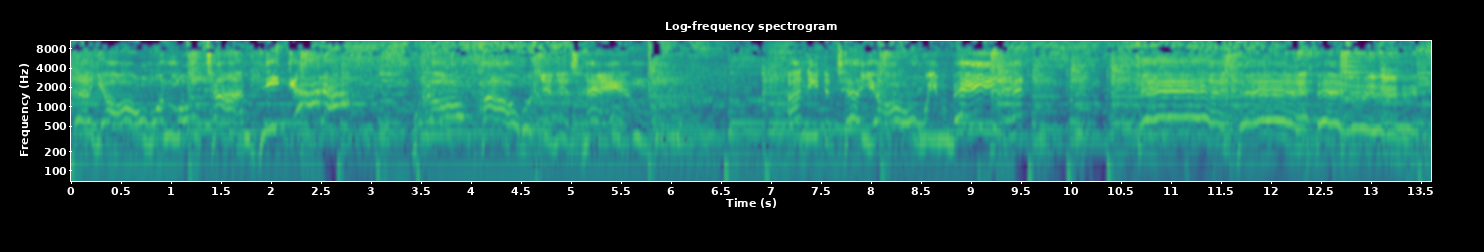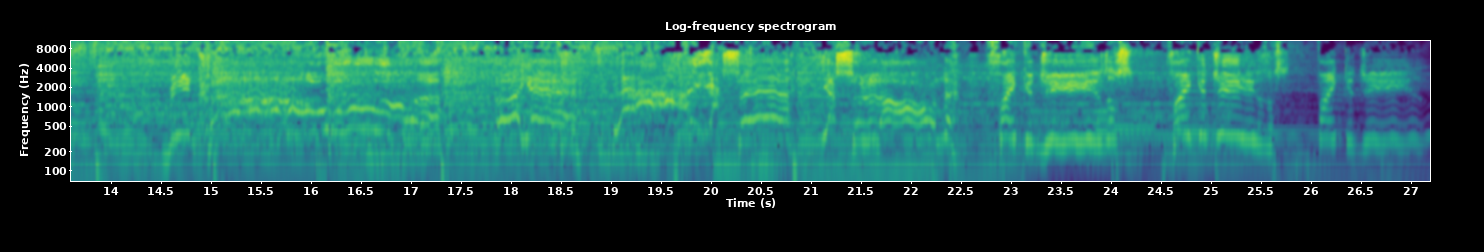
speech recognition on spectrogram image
tell y'all one more time, he got up with all power in his hand. I need to tell y'all we made it. Hey, hey, hey. Because, oh yeah, ah, yes sir, yes sir, Lord. Thank you, Jesus. Thank you, Jesus. Thank you, Jesus.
